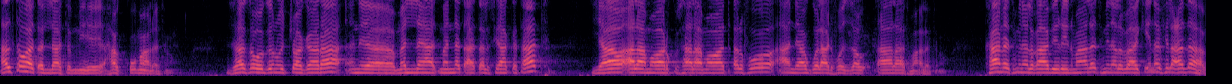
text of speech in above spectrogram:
አልተዋጠላትም ይሄ ሀቁ ማለት ነው። እዛ ሰው ወገኖቿ ጋራ መለያት መነጣጠል ሲያቅታት ያ አላማዋ እርኩስ አላማዋ ጠልፎ ያጎላድፎ እዛው ጣላት ማለት ነው። ካነት ምን አልጋቢሪን ማለት ምን አልባቂነ ፊልዓዛብ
